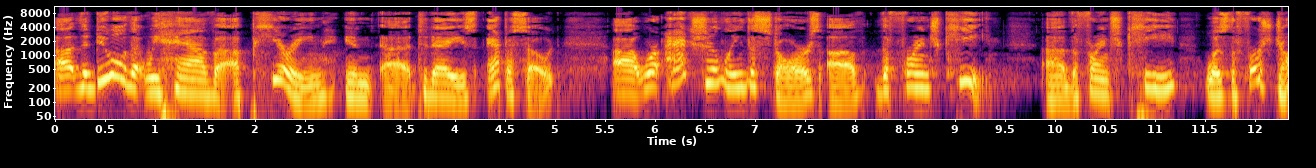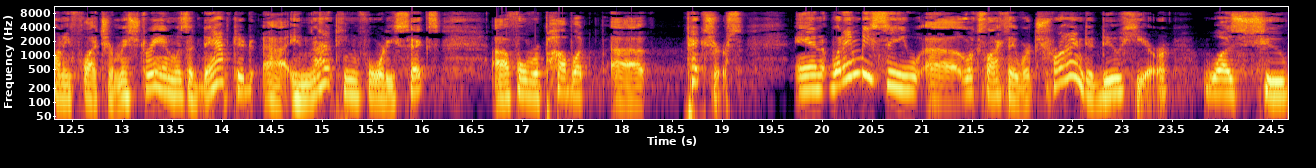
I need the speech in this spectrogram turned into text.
Uh, the duo that we have uh, appearing in uh, today's episode were actually the stars of The French Key. the French Key was the first Johnny Fletcher mystery and was adapted in 1946 for Republic Pictures. And what NBC uh, looks like they were trying to do here was to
